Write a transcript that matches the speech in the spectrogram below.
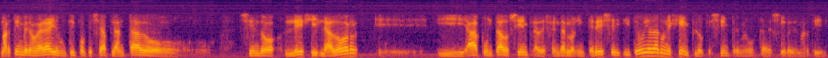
Martín Berongaray es un tipo que se ha plantado siendo legislador eh, y ha apuntado siempre a defender los intereses. Y te voy a dar un ejemplo que siempre me gusta decir de Martín.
